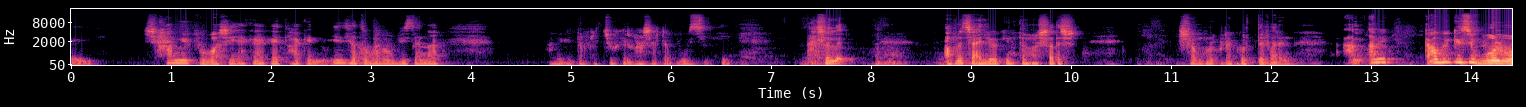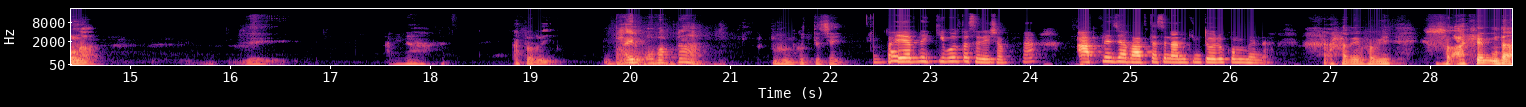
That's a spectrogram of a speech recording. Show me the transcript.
এই স্বামী প্রবাসী একা একাই থাকেন এই এত বড় বিছানা আমি কিন্তু আপনার চোখের ভাষাটা বুঝি। আসলে আপনি চাইলেও কিন্তু আমার সাথে সম্পর্কটা করতে পারেন। আমি আমি কাউকে কিছু বলব না। যে আমি না আপনার ওই ভাইয়ের অভাবটা পূরণ করতে চাই। ভাই আপনি কি বলতেছেন এইসব হ্যাঁ? আপনি যা ভাবতেছেন আমি কিন্তু ওরকম না। আরে ভাবি রাখেন না।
